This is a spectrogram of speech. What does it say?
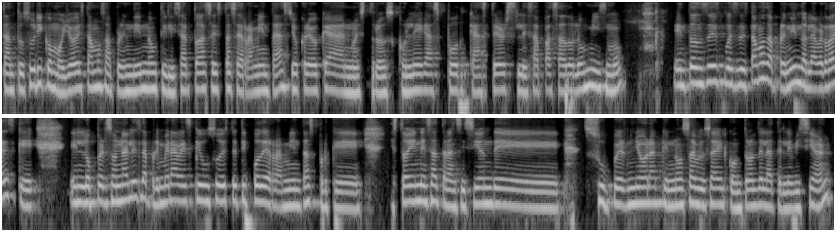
tanto Suri como yo estamos aprendiendo a utilizar todas estas herramientas. Yo creo que a nuestros colegas podcasters les ha pasado lo mismo. Entonces, pues estamos aprendiendo. La verdad es que en lo personal es la primera vez que uso este tipo de herramientas porque estoy en esa transición de super ñora que no sabe usar el control de la televisión.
